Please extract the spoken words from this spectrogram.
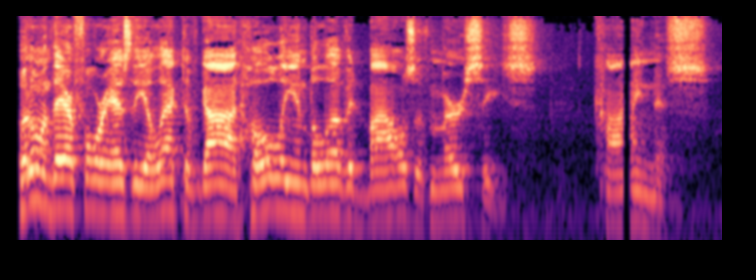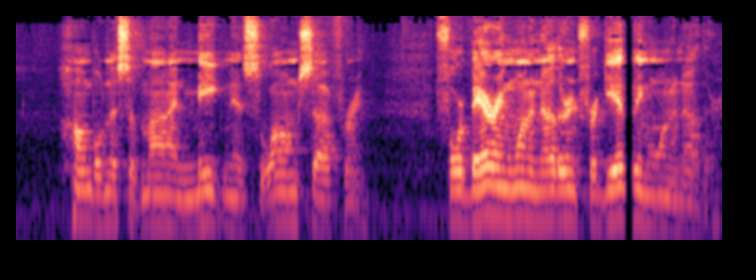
Put on, therefore, as the elect of God, holy and beloved bowels of mercies, kindness, humbleness of mind, meekness, long suffering forbearing one another and forgiving one another.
